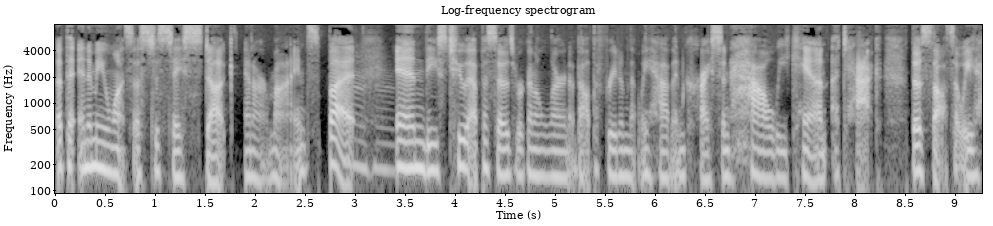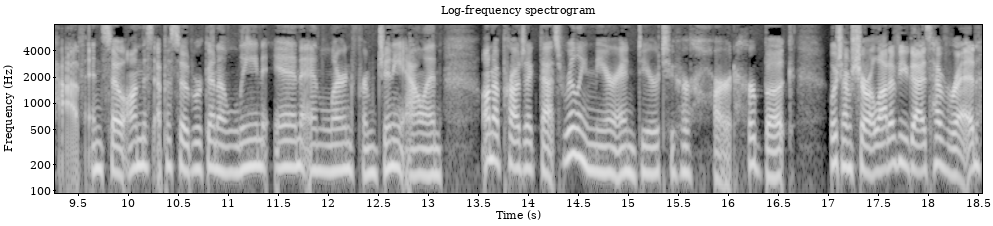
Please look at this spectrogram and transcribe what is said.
that the enemy wants us to stay stuck in our minds. But mm-hmm. in these two episodes, we're going to learn about the freedom that we have in Christ and how we can attack those thoughts that we have. And so on this episode, we're going to lean in and learn from Jennie Allen on a project that's really near and dear to her heart. Her book, which I'm sure a lot of you guys have read,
